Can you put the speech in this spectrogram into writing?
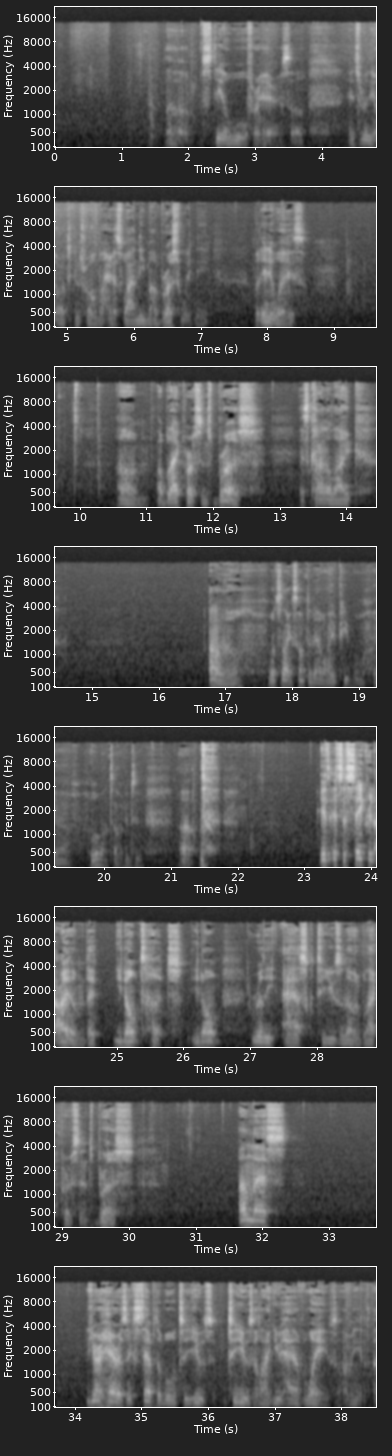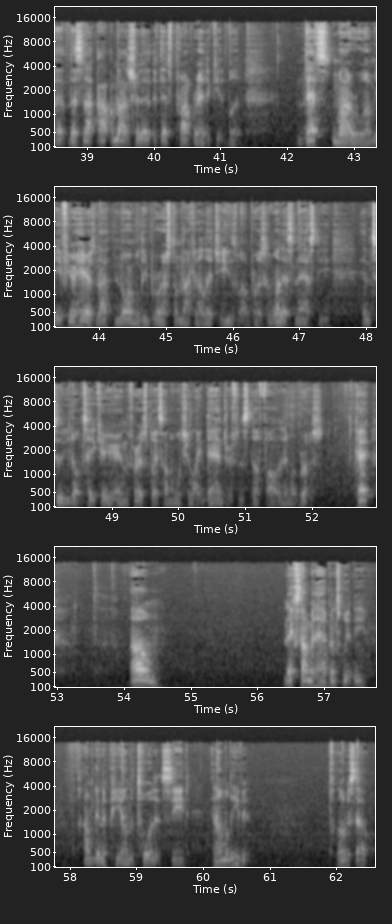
uh, steel wool for hair, so it's really hard to control my hair. That's why I need my brush Whitney. But anyways, um, a black person's brush is kind of like I don't know. What's like something that white people have? Who am I talking to? Uh, it's it's a sacred item that you don't touch. You don't really ask to use another black person's brush unless your hair is acceptable to use to use it like you have waves. I mean, uh, that's not I'm not sure that if that's proper etiquette, but that's my rule. I mean, if your hair is not normally brushed, I'm not going to let you use my brush. One, that's nasty, and two, you don't take care of your hair in the first place. I don't want your like dandruff and stuff falling in my brush. Okay. Um, next time it happens, Whitney, I'm gonna pee on the toilet seat and I'm gonna leave it. Load Lotus out.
